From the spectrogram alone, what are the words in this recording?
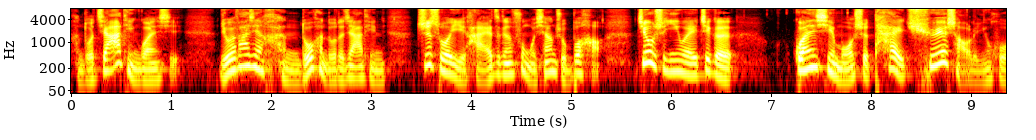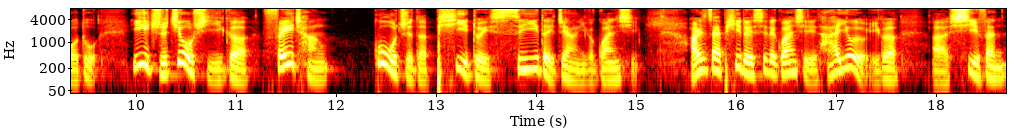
很多家庭关系，你会发现很多很多的家庭之所以孩子跟父母相处不好，就是因为这个。关系模式太缺少灵活度，一直就是一个非常固执的 P 对 C 的这样一个关系，而且在 P 对 C 的关系里，它还又有一个呃细分，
